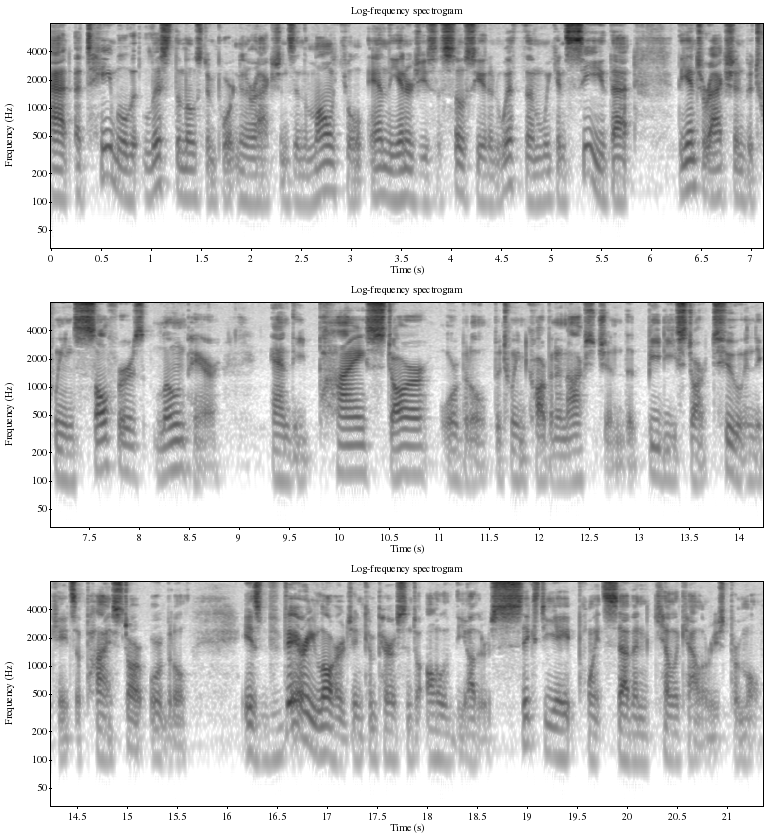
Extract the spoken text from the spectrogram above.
at a table that lists the most important interactions in the molecule and the energies associated with them, we can see that the interaction between sulfur's lone pair and the pi star orbital between carbon and oxygen, the BD star 2 indicates a pi star orbital, is very large in comparison to all of the others, 68.7 kilocalories per mole.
